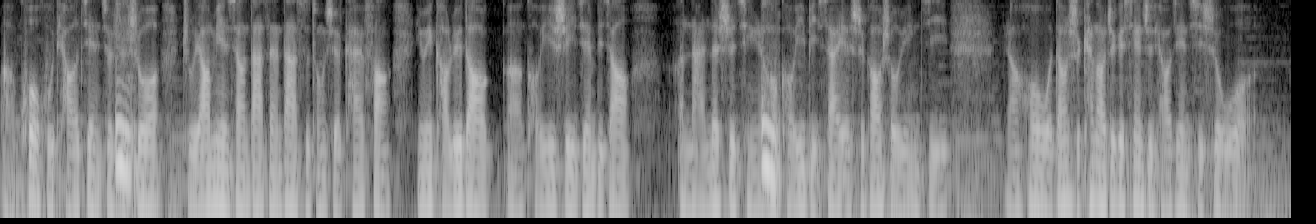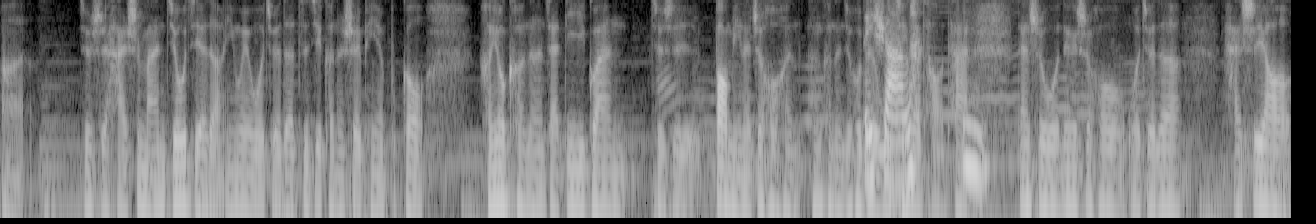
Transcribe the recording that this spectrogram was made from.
呃括弧条件，就是说主要面向大三、大四同学开放，因为考虑到呃口译是一件比较呃难的事情，然后口译比赛也是高手云集，然后我当时看到这个限制条件，其实我呃就是还是蛮纠结的，因为我觉得自己可能水平也不够。很有可能在第一关就是报名了之后，很很可能就会被无情的淘汰。嗯，但是我那个时候我觉得还是要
